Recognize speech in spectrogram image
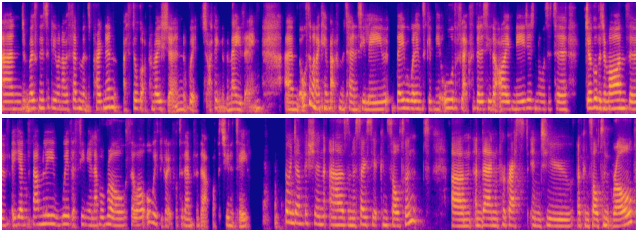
And most notably, when I was seven months pregnant, I still got a promotion, which I think is amazing. Um, also, when I came back from maternity leave, they were willing to give me all the flexibility that I've needed in order to juggle the demands of a young family with a senior level role. So I'll always be grateful to them for that opportunity. Joined Ambition as an associate consultant um, and then progressed into a consultant role.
